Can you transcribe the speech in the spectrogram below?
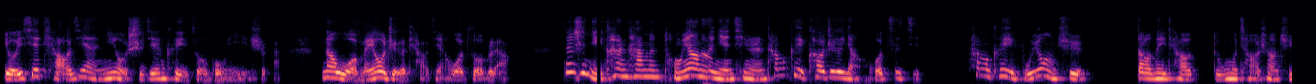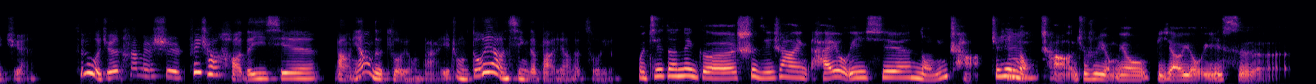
有一些条件，你有时间可以做公益，是吧？那我没有这个条件，我做不了。但是你看他们同样的年轻人，他们可以靠这个养活自己，他们可以不用去到那条独木桥上去卷。所以我觉得他们是非常好的一些榜样的作用吧，一种多样性的榜样的作用。我记得那个市集上还有一些农场，这些农场就是有没有比较有意思的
